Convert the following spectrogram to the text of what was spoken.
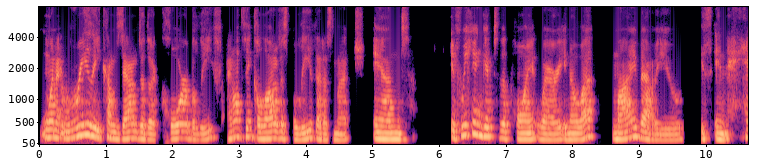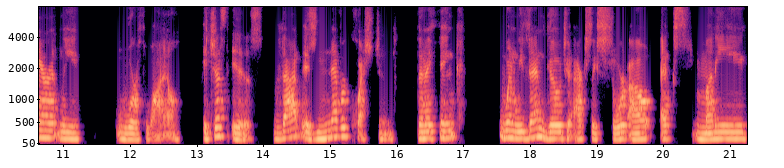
when it really comes down to the core belief, I don't think a lot of us believe that as much. And if we can get to the point where, you know what, my value is inherently worthwhile, it just is. That is never questioned then I think when we then go to actually sort out X money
